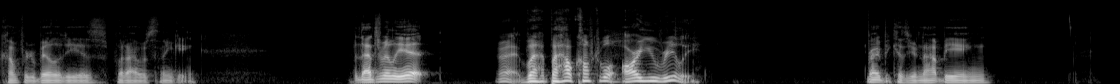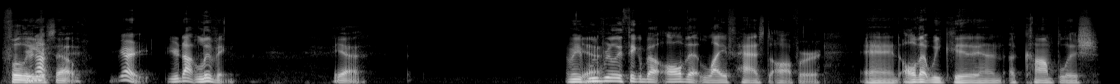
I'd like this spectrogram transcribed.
Comfortability is what I was thinking. But that's really it. Right. But but how comfortable are you really? Right. Because you're not being fully not- yourself. Right. You're not living. Yeah. I mean, if we really think about all that life has to offer and all that we can accomplish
